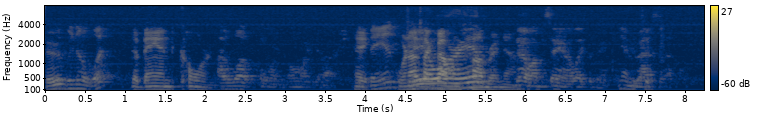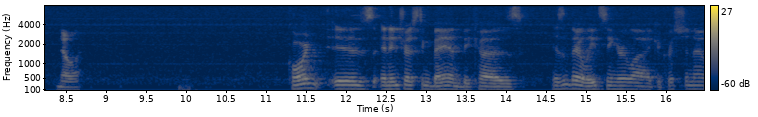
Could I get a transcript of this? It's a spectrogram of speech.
Who? We know what? The band Korn. I love corn. Oh my gosh. Hey, The band? we're not talking about one K-O-R-N? pub right now. No, I'm saying I like the band. Yeah, me too. Noah. Korn is an interesting band because isn't their lead singer like a Christian now?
